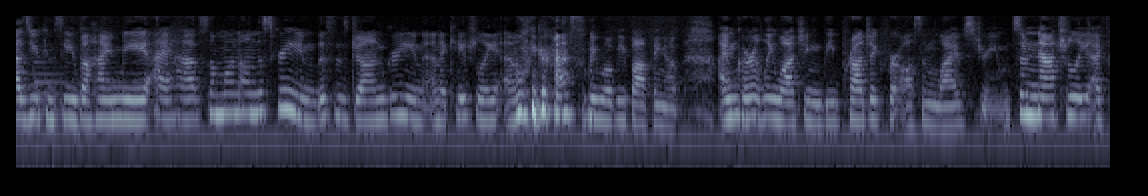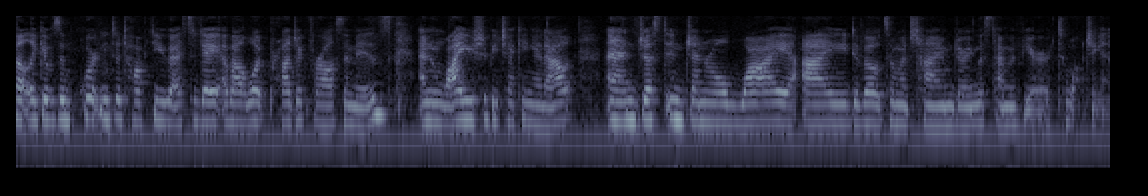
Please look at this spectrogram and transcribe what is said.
As you can see behind me, I have someone on the screen. This is John Green, and occasionally Emily Graslie will be popping up. I'm currently watching the Project for Awesome live stream. So naturally, I felt like it was important to talk to you guys today about what Project for Awesome is, and why you should be checking it out, and just in general, why I devote so much time during this time of year to watching it.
